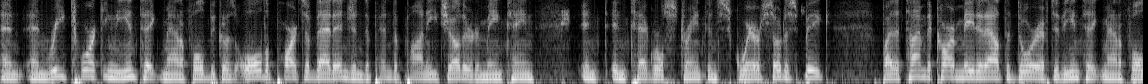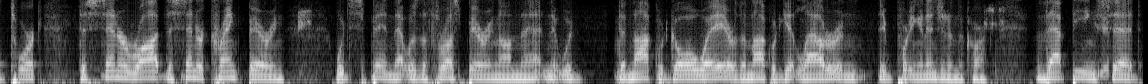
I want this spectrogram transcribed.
and and retorquing the intake manifold because all the parts of that engine depend upon each other to maintain in, integral strength and square, so to speak. By the time the car made it out the door after the intake manifold torque, the center rod, the center crank bearing would spin. That was the thrust bearing on that, and it would the knock would go away or the knock would get louder and they're putting an engine in the car. That being yeah. said,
